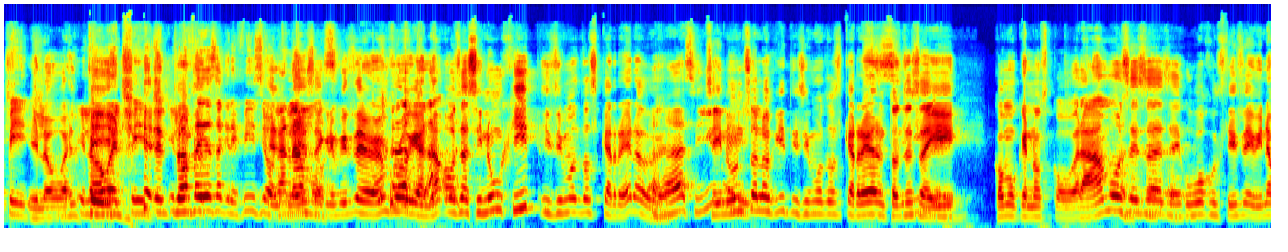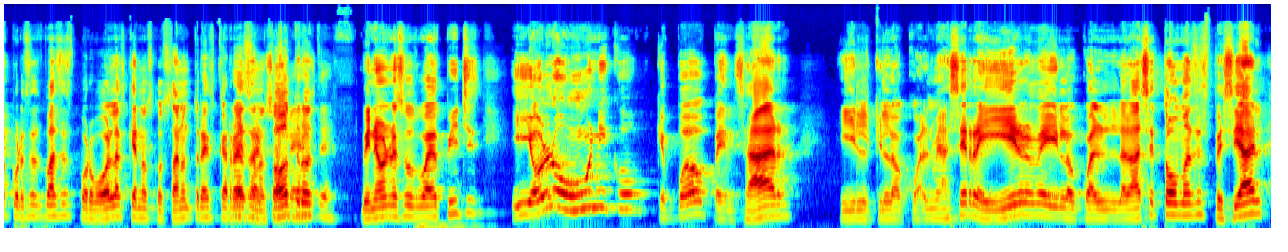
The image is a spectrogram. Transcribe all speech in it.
pitch. Y luego el pitch. Y luego el pitch. y luego play de sacrificio, el ganamos. Play de sacrificio de Renfro ganamos. O sea, sin un hit hicimos dos carreras, güey. Ajá, sí, Sin güey. un solo hit hicimos dos carreras. Entonces Sí, ahí como que nos cobramos esas... eh, hubo justicia divina por esas bases por bolas que nos costaron tres carreras a nosotros. Vinieron esos wild pitches. Y yo lo único que puedo pensar, y lo cual me hace reírme y lo cual lo hace todo más especial,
